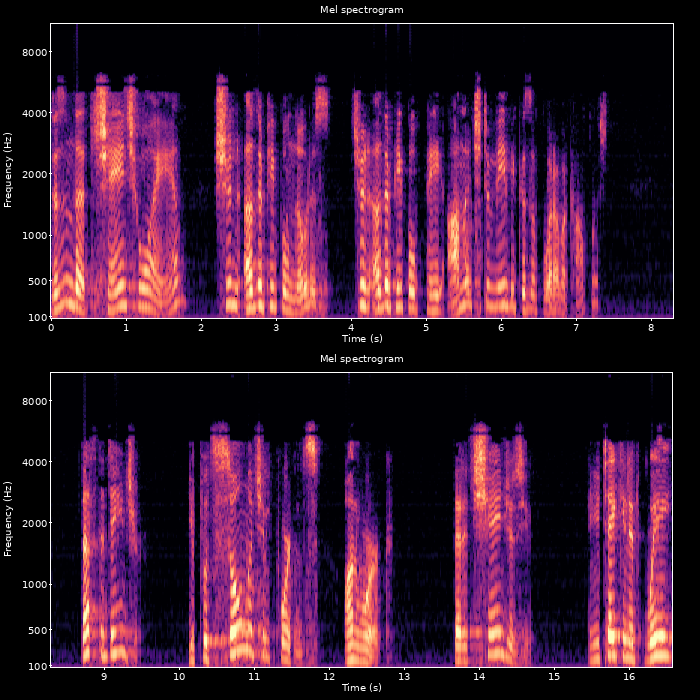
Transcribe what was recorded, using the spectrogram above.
Doesn't that change who I am? Shouldn't other people notice? Shouldn't other people pay homage to me because of what I've accomplished? That's the danger. You put so much importance on work that it changes you. And you're taking it way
